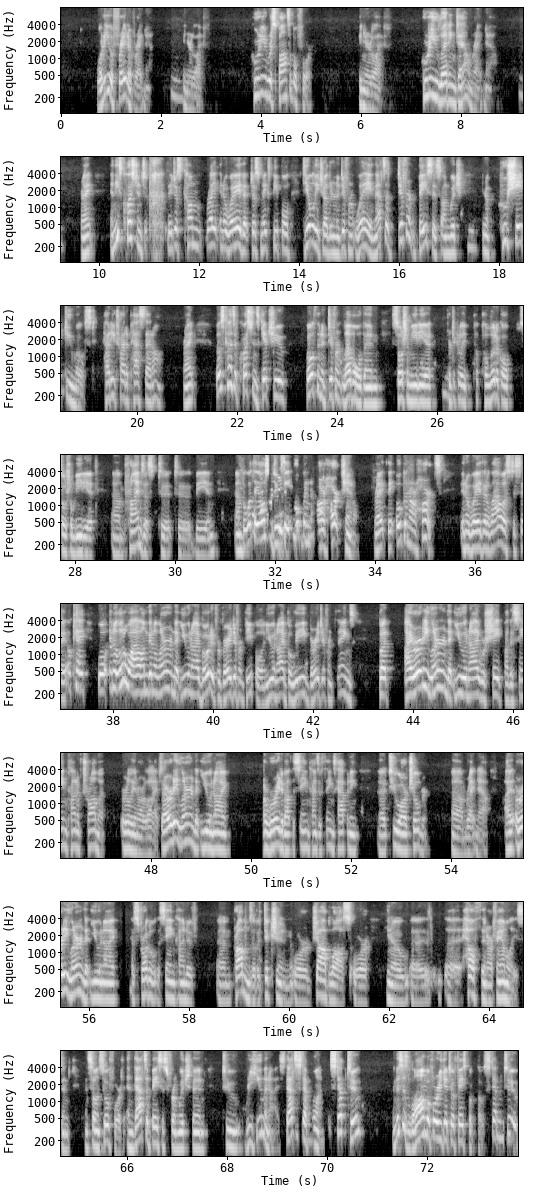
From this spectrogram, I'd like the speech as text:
what are you afraid of right now mm. in your life? Who are you responsible for in your life? Who are you letting down right now? Mm. Right? And these questions, they just come right in a way that just makes people deal with each other in a different way. And that's a different basis on which, you know, who shaped you most? How do you try to pass that on? Right? Those kinds of questions get you both in a different level than social media, particularly p- political social media, um, primes us to, to be in. Um, but what they also do is they open our heart channel, right? They open our hearts in a way that allow us to say, okay, well, in a little while, I'm going to learn that you and I voted for very different people and you and I believe very different things. But I already learned that you and I were shaped by the same kind of trauma early in our lives. I already learned that you and I are worried about the same kinds of things happening uh, to our children um, right now. I already learned that you and I have struggled with the same kind of um, problems of addiction or job loss or you know uh, uh, health in our families and and so on and so forth. And that's a basis from which then to rehumanize. That's step one. Step two, and this is long before you get to a Facebook post. Step two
